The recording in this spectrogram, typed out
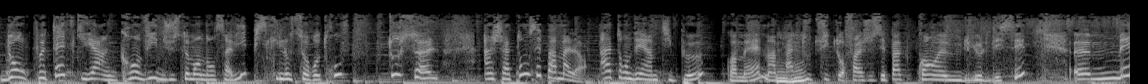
Donc, peut-être qu'il y a un grand vide justement dans sa vie, puisqu'il se retrouve tout seul. Un chaton, c'est pas mal. Alors, attendez un petit peu, quand même, hein, pas tout de suite. Enfin, je sais pas quand a eu lieu le décès, Euh, mais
